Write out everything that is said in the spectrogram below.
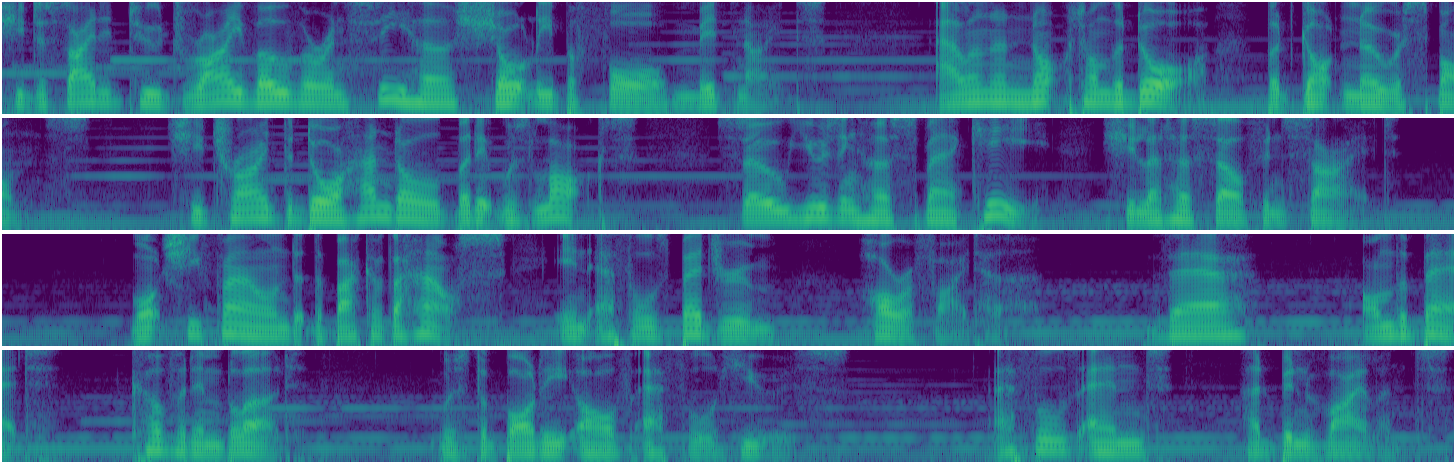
she decided to drive over and see her shortly before midnight. Eleanor knocked on the door, but got no response. She tried the door handle, but it was locked, so using her spare key, she let herself inside. What she found at the back of the house, in Ethel's bedroom, horrified her. There, on the bed, covered in blood, was the body of Ethel Hughes. Ethel's end had been violent.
